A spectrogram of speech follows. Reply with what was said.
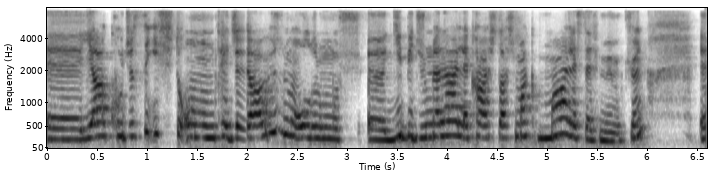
e, ya kocası işte onun tecavüz mü olurmuş e, gibi cümlelerle karşılaşmak maalesef mümkün. E,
